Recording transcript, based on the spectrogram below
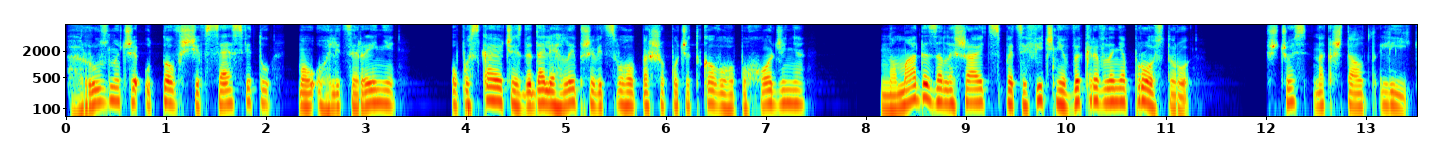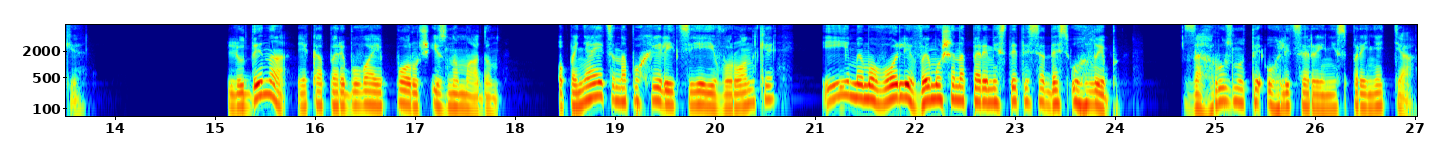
Грузнучи у товщі Всесвіту, мов у гліцерині, опускаючись дедалі глибше від свого першопочаткового походження, номади залишають специфічні викривлення простору, щось на кшталт лійки. Людина, яка перебуває поруч із номадом, опиняється на похилій цієї воронки і мимоволі вимушена переміститися десь у глиб, загрузнути у гліцерині сприйняття.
